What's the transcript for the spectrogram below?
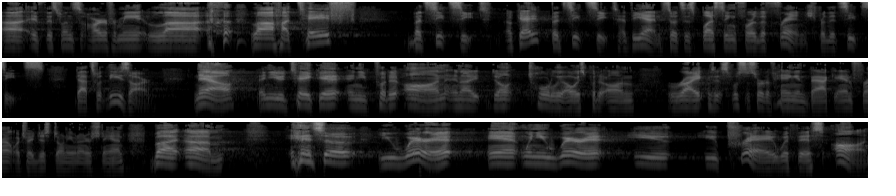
uh, if this one's harder for me, la, la hatef, but tzitzit, okay? But tzitzit at the end. So it's this blessing for the fringe, for the tzitzits. That's what these are. Now, then you take it and you put it on, and I don't totally always put it on right because it's supposed to sort of hang in back and front, which I just don't even understand. But, um, and so you wear it, and when you wear it, you you pray with this on.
